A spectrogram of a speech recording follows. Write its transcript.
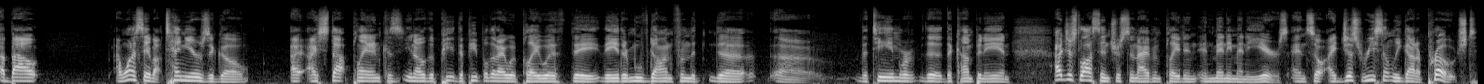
about I want to say about 10 years ago, I, I stopped playing because you know the pe- the people that I would play with they they either moved on from the the uh, the team or the the company, and I just lost interest and I haven't played in, in many many years. And so I just recently got approached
